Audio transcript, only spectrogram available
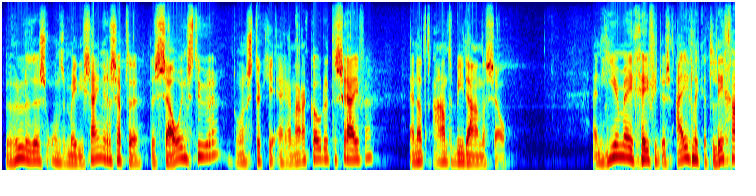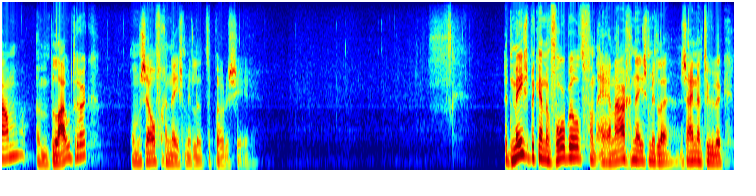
We willen dus onze medicijnrecepten de cel insturen door een stukje RNA-code te schrijven en dat aan te bieden aan de cel. En hiermee geef je dus eigenlijk het lichaam een blauwdruk om zelf geneesmiddelen te produceren. Het meest bekende voorbeeld van RNA-geneesmiddelen zijn natuurlijk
